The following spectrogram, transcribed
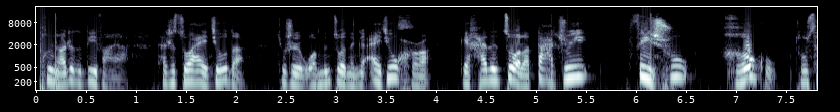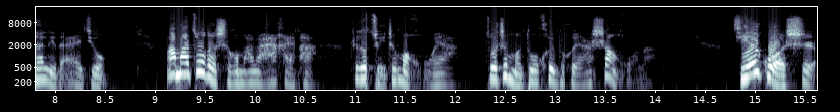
碰着这个地方呀，他是做艾灸的，就是我们做那个艾灸盒，给孩子做了大椎、肺腧、合谷、足三里的艾灸。妈妈做的时候，妈妈还害怕这个嘴这么红呀，做这么多会不会让上火了？结果是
